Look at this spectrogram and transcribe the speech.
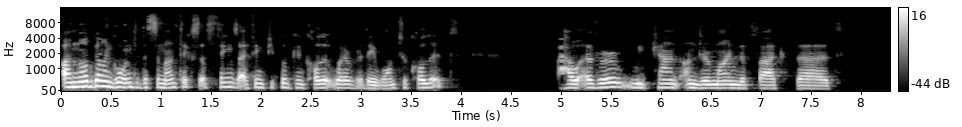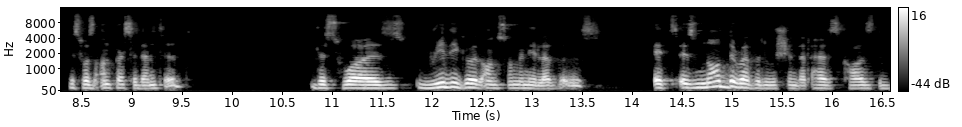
I'm not going to go into the semantics of things. I think people can call it whatever they want to call it. However, we can't undermine the fact that this was unprecedented. This was really good on so many levels. It is not the revolution that has caused the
